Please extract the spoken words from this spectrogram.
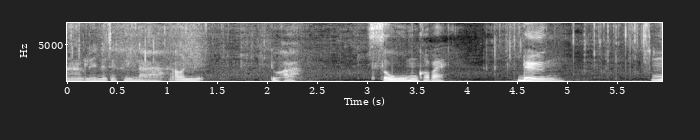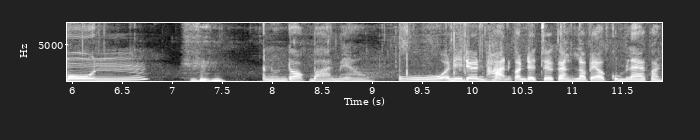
มากเลยน่าจะขึ้นลา เอาอันนี้ ดูค่ะ ซูมเข้าไป ดึง หมุน อันนู้นดอกบานไม่เอา อู้ อันนี้เดินผ่านก่อนเดี๋ยวเจอกัน เราไปเอากลุ่มแรกก่อน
